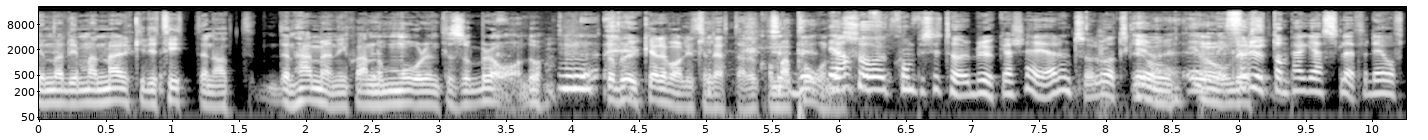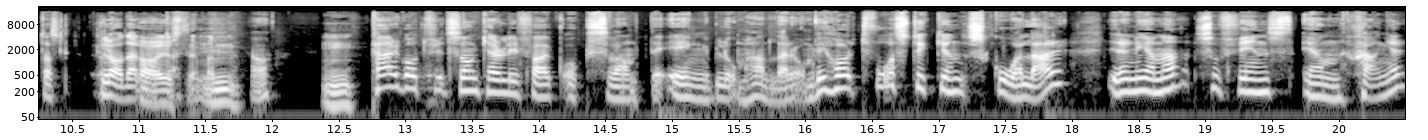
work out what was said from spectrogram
är när det, man märker i titeln att den här människan mår inte så bra. Då, då brukar det vara lite lättare att komma Det, på det är så kompositörer brukar säga, är det inte så? Låtskrivare. Jo, jo, det- Förutom Per Gessle, för det är oftast glada Ja, låtar. just det. Men, Ja. Mm. Per Gottfridsson, Caroline Falk och Svante Engblom handlar det om. Vi har två stycken skålar. I den ena så finns en genre,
